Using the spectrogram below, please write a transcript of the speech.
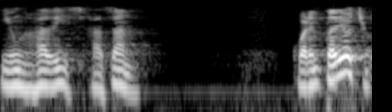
y un hadith Hassan. 48.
